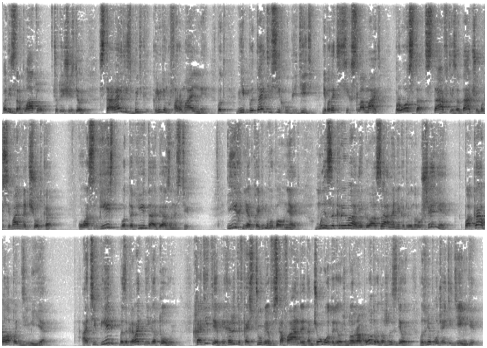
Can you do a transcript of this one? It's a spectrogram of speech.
понизить зарплату, что-то еще сделать. Старайтесь быть к людям формальные. Вот не пытайтесь их убедить, не пытайтесь их сломать. Просто ставьте задачу максимально четко. У вас есть вот такие-то обязанности. Их необходимо выполнять. Мы закрывали глаза на некоторые нарушения, пока была пандемия. А теперь вы закрывать не готовы. Хотите, приходите в костюме, в скафандре, там, что угодно делайте, но работу вы должны сделать. Вы за нее получаете деньги.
